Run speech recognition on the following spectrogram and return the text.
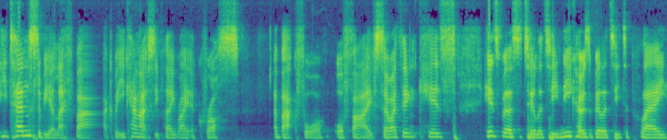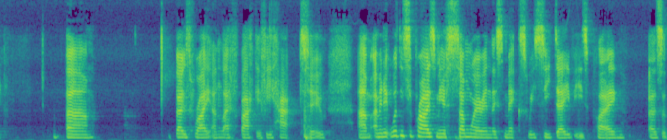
he tends to be a left back, but he can actually play right across a back four or five. So I think his his versatility, Neco's ability to play um, both right and left back if he had to. Um, I mean, it wouldn't surprise me if somewhere in this mix we see Davies playing as a,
